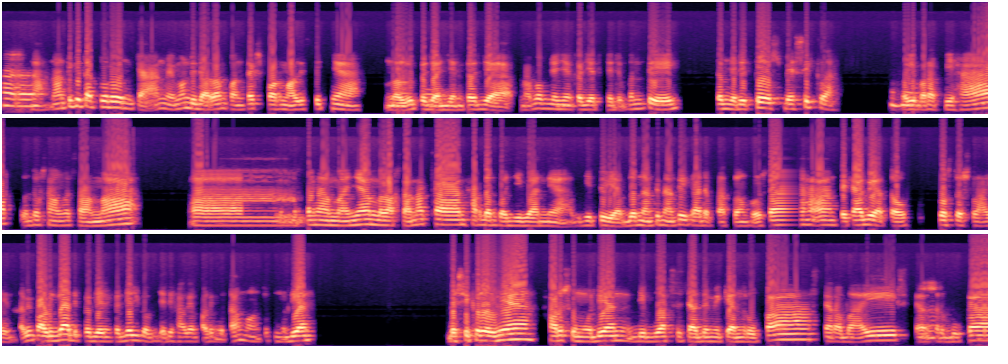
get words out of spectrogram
Uh -uh. Nah nanti kita turunkan memang di dalam konteks formalistiknya melalui perjanjian kerja. Kenapa perjanjian kerja itu jadi penting? Itu menjadi tools basic lah bagi para pihak untuk sama-sama uh, apa namanya melaksanakan hak dan kewajibannya begitu ya belum nanti nanti ada peraturan perusahaan PKB atau khusus lain tapi paling nggak di perjanjian kerja juga menjadi hal yang paling utama untuk kemudian basic rule-nya harus kemudian dibuat secara demikian rupa, secara baik, secara hmm. terbuka,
